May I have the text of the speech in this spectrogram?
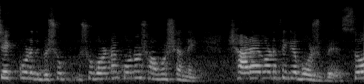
চেক করে দিবে। সুবর্ণা, কোনো সমস্যা নেই। সাড়ে এগারো থেকে বসবে। সো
